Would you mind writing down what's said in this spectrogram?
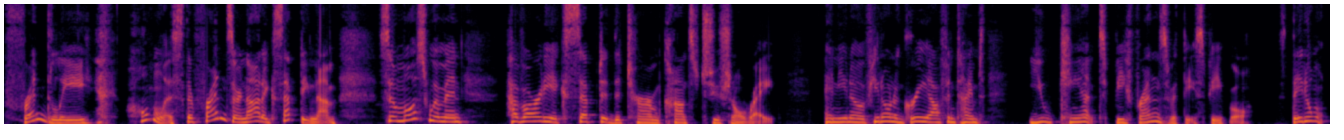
friendly homeless. Their friends are not accepting them. So most women have already accepted the term constitutional right. And, you know, if you don't agree, oftentimes you can't be friends with these people. They don't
